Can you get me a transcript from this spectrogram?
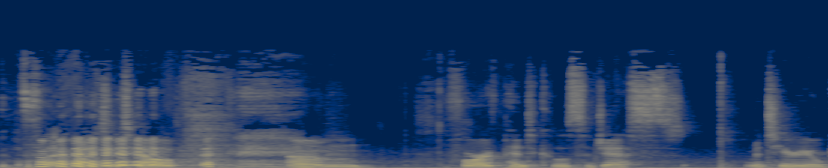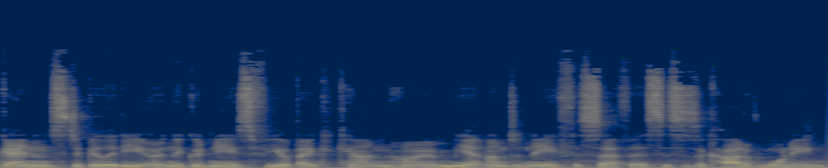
It's so hard to tell. Um, Four of Pentacles suggests material gain and stability, only good news for your bank account and home. Yet underneath the surface, this is a card of warning.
